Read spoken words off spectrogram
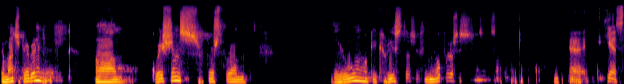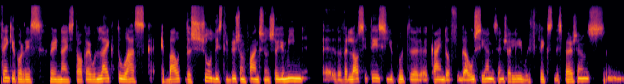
very much, Preben. Um, questions first from the room. Okay, Christos, Efthymiopoulos is something. Uh, yes, thank you for this very nice talk. I would like to ask about the Shu distribution function. So you mean uh, the velocities, you put a, a, kind of Gaussian essentially with fixed dispersions um,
